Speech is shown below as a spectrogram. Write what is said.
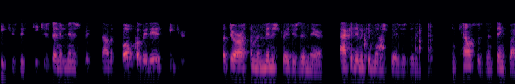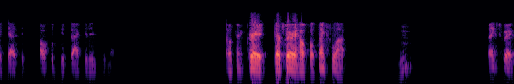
teachers; it's teachers and administrators. Now the bulk of it is teachers, but there are some administrators in there, academic administrators and, and counselors and things like that that also get factored into the number. Okay, great. That's very helpful. Thanks a lot. Mm-hmm. Thanks, Greg.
